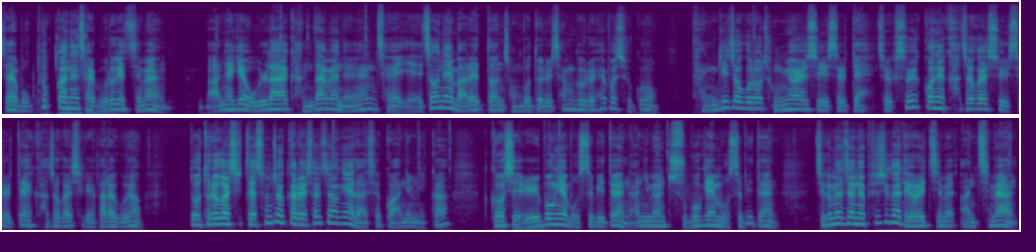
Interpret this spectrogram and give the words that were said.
제가 목표가는 잘 모르겠지만 만약에 올라간다면은 제가 예전에 말했던 정보들을 참고를 해보시고 단기적으로 종료할 수 있을 때, 즉 수익권을 가져갈 수 있을 때 가져가시길 바라고요. 또 들어가실 때 손절가를 설정해 놨을 거 아닙니까? 그것이 일봉의 모습이든 아니면 주복의 모습이든 지금 현재는 표시가 되어 있지 않지만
